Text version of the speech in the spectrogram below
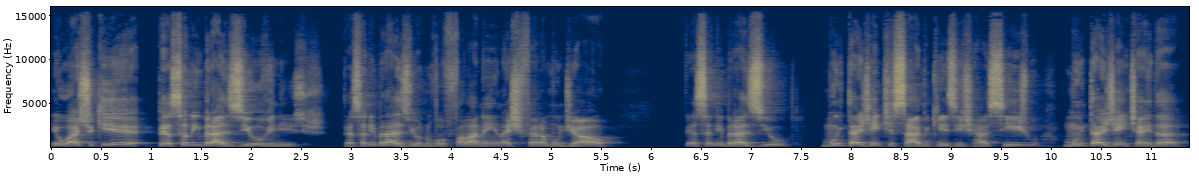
eu acho que, pensando em Brasil, Vinícius, pensando em Brasil, não vou falar nem na esfera mundial, pensando em Brasil, muita gente sabe que existe racismo, muita gente ainda,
